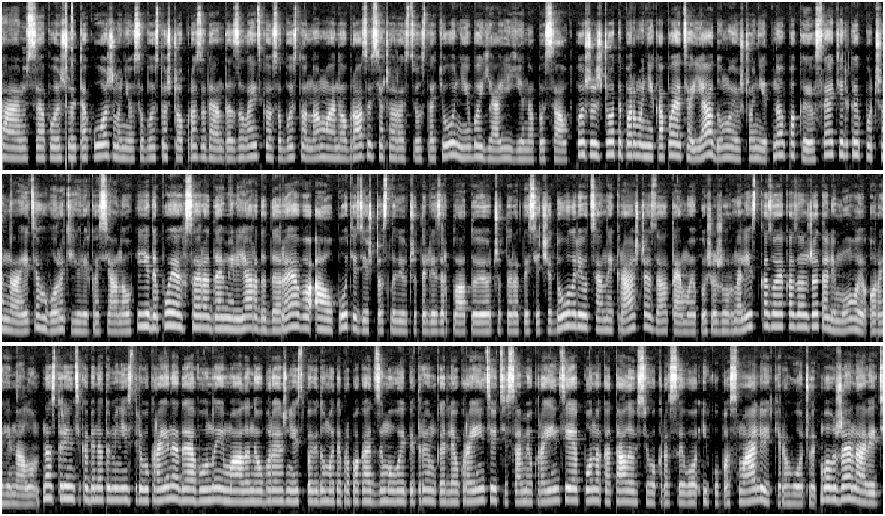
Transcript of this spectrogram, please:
Times. Пишуть також мені особисто, що президент Зеленський особисто на мене образився через цю статтю, ніби я її написав. Пишуть, що тепер мені капець. Я думаю, що ні, навпаки, все тільки починається, говорить Юрій Касянов. Їде пояг серед мільярда дерев. А у потязі щасливі вчителі зарплатою 4 тисячі доларів. Це найкраще за темою. Пише журналістка Зоя Казанжиталі мовою оригіналу. На сторінці кабінету міністрів України, де вони мали необережність повідомити про пакет зимової підтримки для українців. Ці самі українці понакатали всього красивого і купа смайлів, які регочуть. Бо вже навіть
